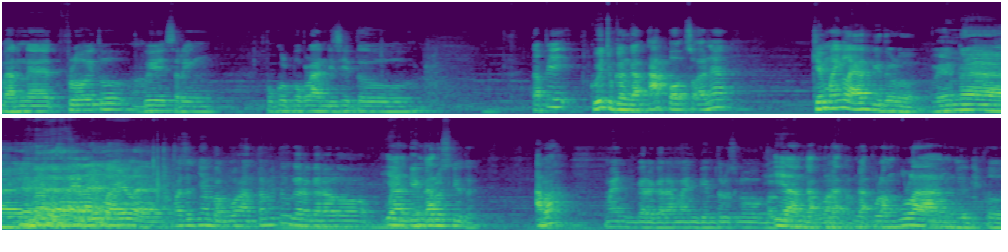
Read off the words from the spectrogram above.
warnet flow itu gue sering pukul-pukulan di situ tapi gue juga nggak kapok soalnya game main live gitu loh benar game main live Maksudnya baku hantam itu gara-gara lo main Ya, game enggak. terus gitu? apa Main gara-gara main game terus lo baku iya nggak baku nggak hantam? nggak pulang-pulang gitu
